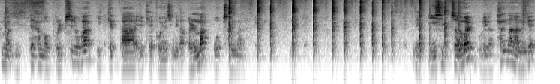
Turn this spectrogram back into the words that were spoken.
한번 이때 한번 볼 필요가 있겠다 이렇게 보여집니다. 얼마? 5천만 원. 네, 이 시점을 우리가 판단하는 게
